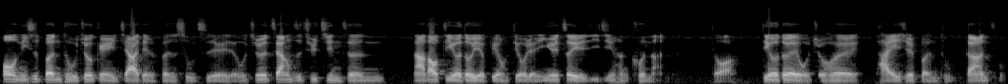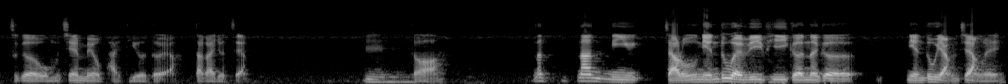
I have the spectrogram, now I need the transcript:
哦，你是本土就给你加点分数之类的。我觉得这样子去竞争拿到第二队也不用丢脸，因为这也已经很困难了，对吧？第二队我就会排一些本土，当然这个我们今天没有排第二队啊，大概就这样，嗯，对吧？那那你假如年度 MVP 跟那个年度洋将嘞，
